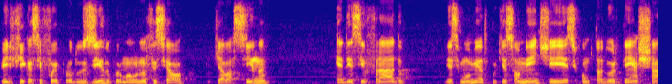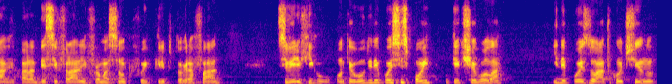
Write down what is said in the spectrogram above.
verifica se foi produzido por uma urna oficial, porque ela assina, é decifrado nesse momento porque somente esse computador tem a chave para decifrar a informação que foi criptografada, se verifica o conteúdo e depois se expõe o que, que chegou lá. E depois do ato contínuo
